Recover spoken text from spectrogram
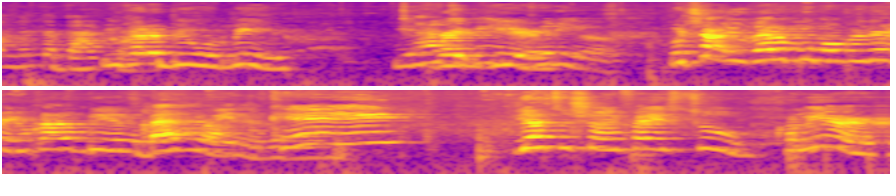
I'm in the back. You gotta be with me. You have right to be here. in the video. Which out you gotta move over there. You gotta be in the background. in. Okay. You have to show your face too. Come here.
